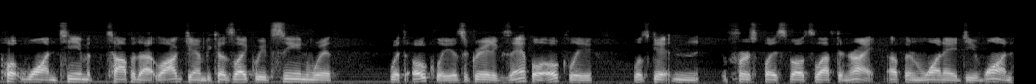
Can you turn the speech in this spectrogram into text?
put one team at the top of that logjam because, like we've seen with with Oakley, is a great example. Oakley was getting first place votes left and right up in 1A D1.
